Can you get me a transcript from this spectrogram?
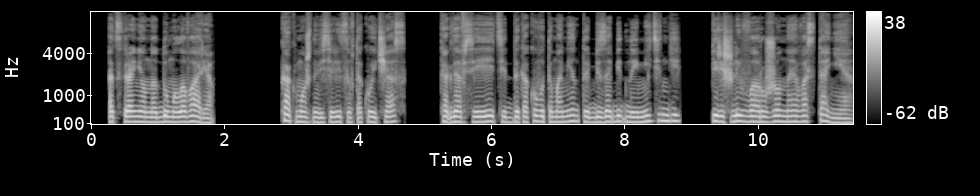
— отстраненно думала Варя. «Как можно веселиться в такой час, когда все эти до какого-то момента безобидные митинги перешли в вооруженное восстание?»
